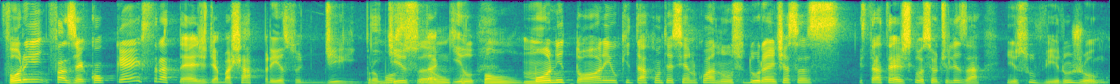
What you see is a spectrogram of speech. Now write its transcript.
forem fazer qualquer estratégia de abaixar preço, de Promoção, disso, daquilo, cupom. monitorem o que está acontecendo com o anúncio durante essas estratégias que você utilizar. Isso vira o jogo.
